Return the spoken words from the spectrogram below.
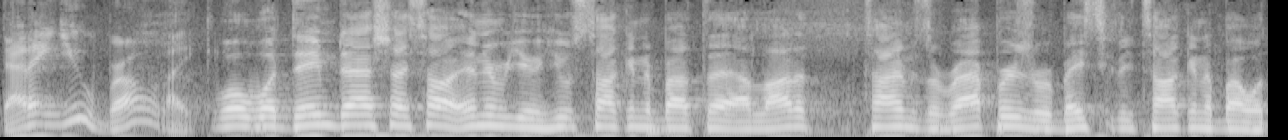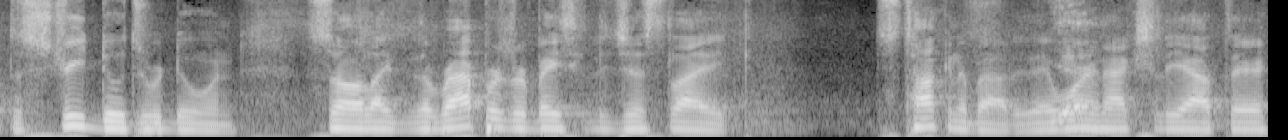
that ain't you, bro. Like Well, what Dame Dash I saw an interview, he was talking about that. A lot of times, the rappers were basically talking about what the street dudes were doing. So, like, the rappers were basically just like just talking about it. They Yeah. weren't actually out there.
